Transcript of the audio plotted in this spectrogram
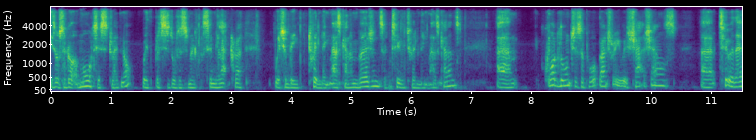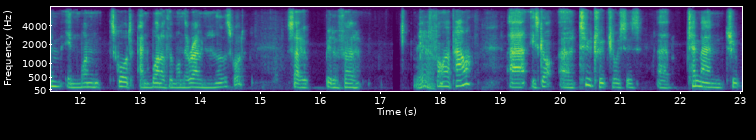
he's also got a Mortis Dreadnought with Blessed Auto Simulacra, which will be twin link las cannon version, so two twin link las cannons. Um, quad launcher support battery with shatter shells, uh, two of them in one squad and one of them on their own in another squad. So bit of uh, bit of firepower. Uh, he's got uh, two troop choices, uh, ten man troop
